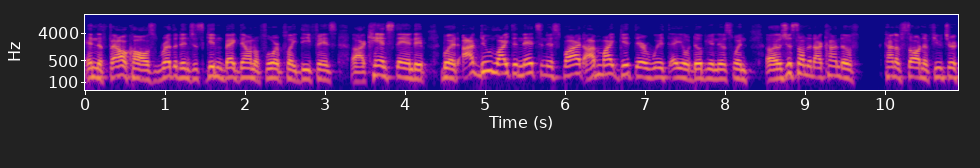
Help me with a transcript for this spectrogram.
and the foul calls rather than just getting back down the floor play defense. Uh, I can't stand it, but I do like the Nets in this spot. I might get there with AOW in this one. Uh, it's just something I kind of kind of saw in the future.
